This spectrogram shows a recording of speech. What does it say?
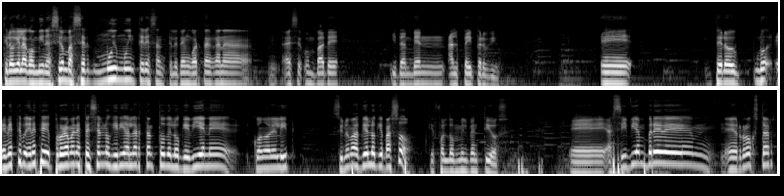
creo que la combinación va a ser muy, muy interesante. Le tengo hartas ganas a ese combate y también al pay-per-view. Eh, pero no- en, este, en este programa en especial no quería hablar tanto de lo que viene con All Elite, sino más bien lo que pasó, que fue el 2022. Eh, así bien breve, eh, Rockstar,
